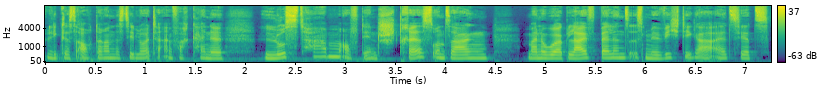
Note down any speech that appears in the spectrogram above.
liegt es auch daran, dass die Leute einfach keine Lust haben auf den Stress und sagen, meine Work-Life-Balance ist mir wichtiger als jetzt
